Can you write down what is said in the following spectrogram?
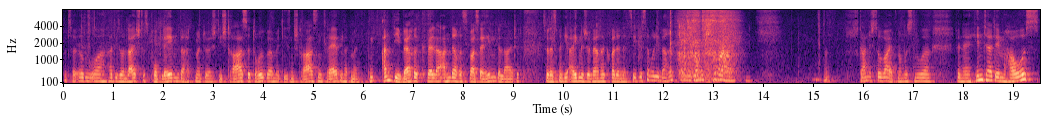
gut, so irgendwo hat die so ein leichtes Problem, da hat man durch die Straße drüber mit diesen Straßengräben, hat man an die Werrequelle anderes Wasser hingeleitet, sodass man die eigentliche Werrequelle nicht sieht. Wisst ihr, wo die Werrequelle ist? Ist gar nicht so weit. Man muss nur, wenn er hinter dem Haus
